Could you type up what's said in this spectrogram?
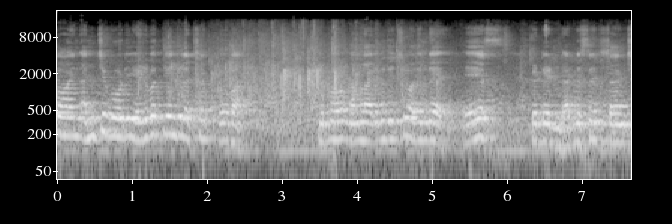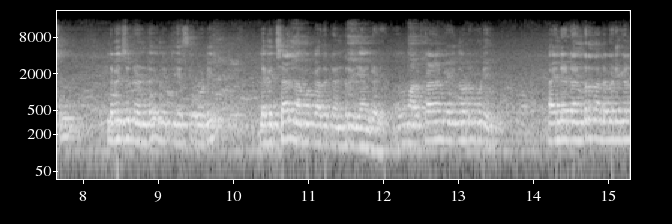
പോയിന്റ് അഞ്ച് കോടി എഴുപത്തിയഞ്ച് ലക്ഷം രൂപ. ഇപ്പോൾ നമ്മൾ അനുവദിച്ചു അതിന്റെ എ എസ് കിട്ടിയിട്ടുണ്ട്. അഡ്മിനിസ്ട്രേറ്റീവ് സാങ്ഷൻ ലഭിച്ചിട്ടുണ്ട്. ഇനി ടി എസ് കൂടി ലഭിച്ചാൽ നമുക്കത് ടെൻഡർ ചെയ്യാൻ കഴിയും. അപ്പോൾ മഴക്കാലം കഴിയുന്നതോടുകൂടി അതിന്റെ ടെൻഡർ നടപടികൾ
